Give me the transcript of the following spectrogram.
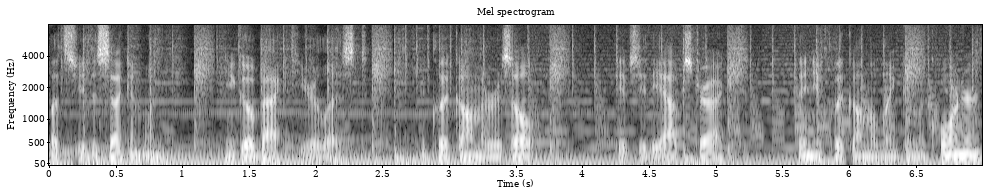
Let's do the second one. You go back to your list. You click on the result, gives you the abstract, then you click on the link in the corner,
